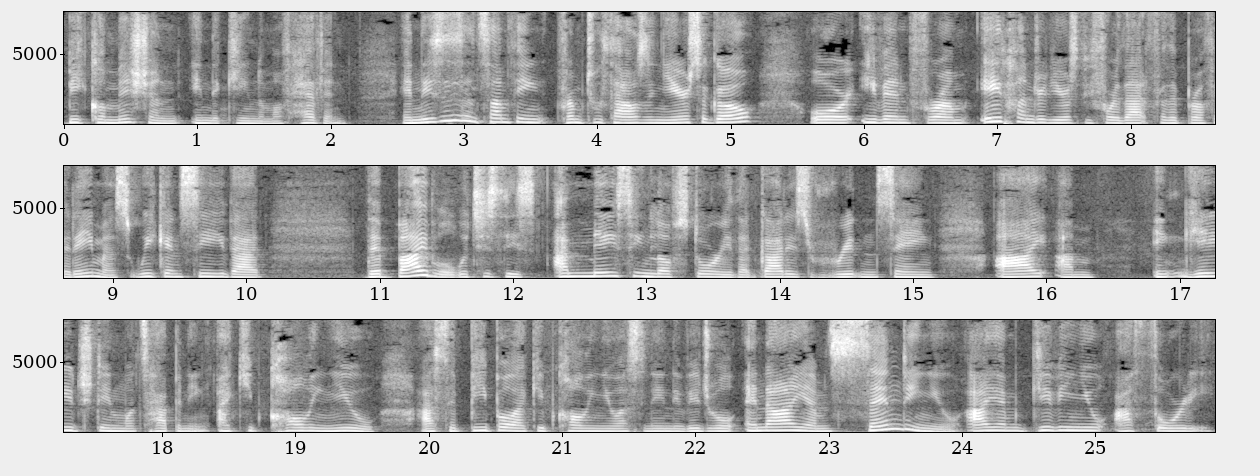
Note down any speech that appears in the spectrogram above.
be commissioned in the kingdom of heaven. And this isn't something from 2,000 years ago or even from 800 years before that for the prophet Amos. We can see that the Bible, which is this amazing love story that God is written saying, I am engaged in what's happening. I keep calling you as a people, I keep calling you as an individual, and I am sending you, I am giving you authority.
